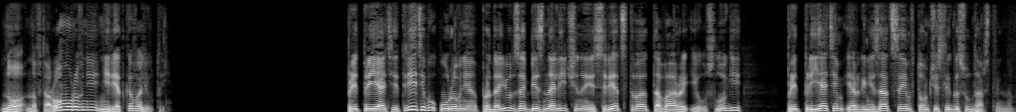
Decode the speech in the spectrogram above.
Но на втором уровне нередко валютой. Предприятия третьего уровня продают за безналичные средства товары и услуги предприятиям и организациям, в том числе государственным.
